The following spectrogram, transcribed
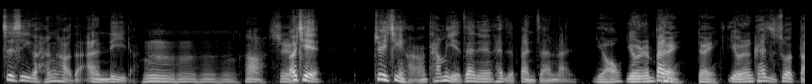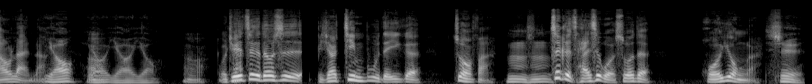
这是一个很好的案例了。嗯嗯嗯嗯啊，是。而且最近好像他们也在那边开始办展览，有有人办，对，对有人开始做导览了。有有有有啊，我觉得这个都是比较进步的一个做法。嗯哼，这个才是我说的活用啊。是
